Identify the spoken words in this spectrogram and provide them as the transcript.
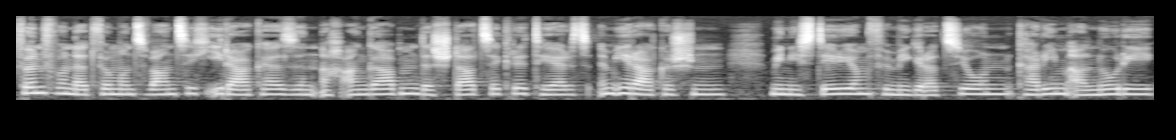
525 Iraker sind nach Angaben des Staatssekretärs im irakischen Ministerium für Migration Karim al-Nuri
